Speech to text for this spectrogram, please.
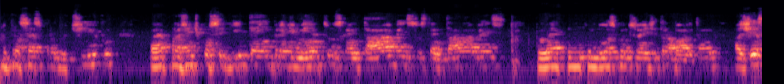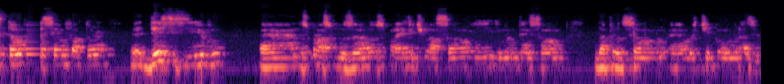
do processo produtivo, né, para a gente conseguir ter empreendimentos rentáveis, sustentáveis, né, com, com, boas condições de trabalho. Então, a gestão vai ser um fator é, decisivo é, nos próximos anos para a efetivação e, e manutenção da produção é, hortícola no Brasil.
